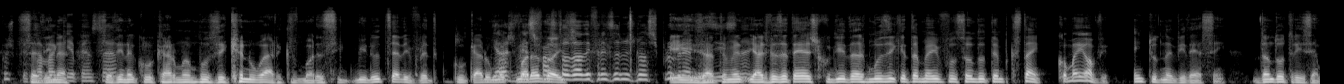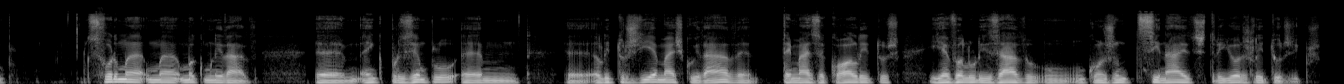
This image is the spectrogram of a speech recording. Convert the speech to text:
Pois, se, a Dina, pensar... se a Dina colocar uma música no ar que demora 5 minutos, é diferente de colocar uma que demora 2. faz toda a diferença nos nossos programas. Exatamente, isso, é? e às vezes até é escolhida a música também em função do tempo que se tem. Como é óbvio, em tudo na vida é assim. Dando outro exemplo, se for uma, uma, uma comunidade um, em que, por exemplo, um, a liturgia é mais cuidada, tem mais acólitos e é valorizado um, um conjunto de sinais exteriores litúrgicos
